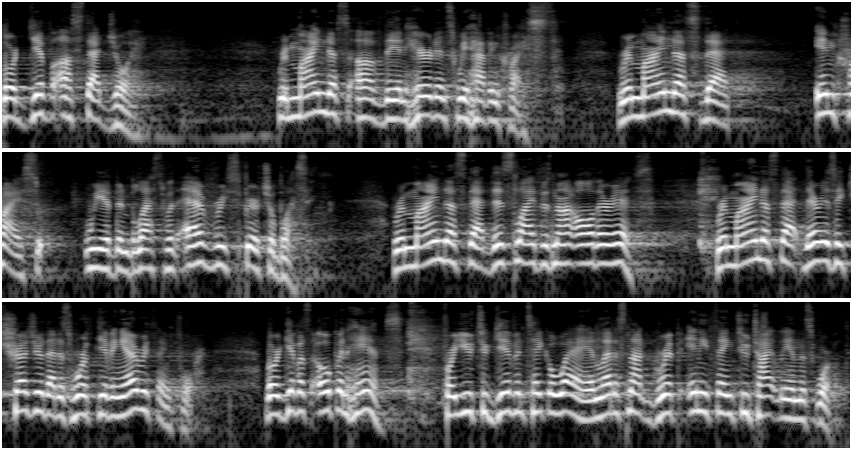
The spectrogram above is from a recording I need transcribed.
Lord, give us that joy. Remind us of the inheritance we have in Christ. Remind us that in Christ we have been blessed with every spiritual blessing. Remind us that this life is not all there is. Remind us that there is a treasure that is worth giving everything for. Lord, give us open hands for you to give and take away, and let us not grip anything too tightly in this world.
